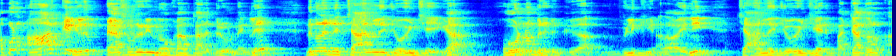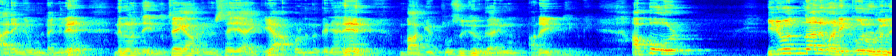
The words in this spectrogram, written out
അപ്പോൾ ആർക്കെങ്കിലും പേഴ്സണൽ റീഡിങ് നോക്കാൻ താല്പര്യം ഉണ്ടെങ്കിൽ നിങ്ങൾ എന്റെ ചാനലിൽ ജോയിൻ ചെയ്യുക. ഫോൺ നമ്പർ എടുക്കുക വിളിക്കുക. അഥവാ ഇനി ചാനൽ ജോയിൻ ചെയ്യാൻ പറ്റാത്തവർ ആരെങ്കിലും ഉണ്ടെങ്കിൽ നിങ്ങളുടെ ഇൻസ്റ്റാഗ്രാമിൽ മെസ്സേജ് അയക്കുക അപ്പോൾ നിങ്ങൾക്ക് ഞാൻ ബാക്കി പ്രൊസീജിയറും കാര്യങ്ങളും അറിയിക്കുന്നതായിരിക്കും അപ്പോൾ ഇരുപത്തിനാല് മണിക്കൂറിനുള്ളിൽ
